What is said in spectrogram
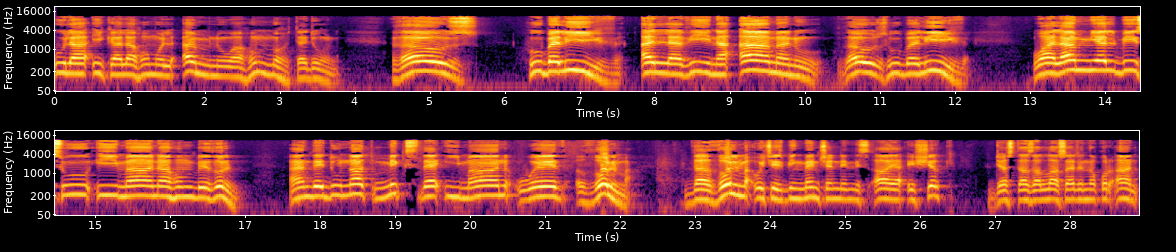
أولئك لهم الأمن وهم مهتدون Those who believe الذين آمنوا those who believe ولم يلبسوا إيمانهم بظلم and they do not mix their iman with dhulm. The dhulm which is being mentioned in this ayah is shirk. Just as Allah said in the Quran,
